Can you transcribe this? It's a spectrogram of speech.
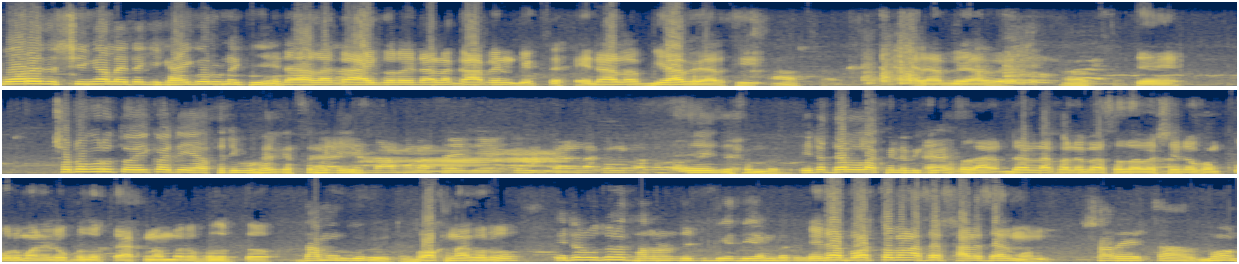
পরে যে সিঙ্গাল এটা কি গাই গরু নাকি? এটা হলো গাই গরু এটা হলো গাবেন বিক্রি এটা হলো বিয়াবে আর কি। আচ্ছা। এটা বিয়াবে আচ্ছা। যে ছোট গরু তো এই কয়টাই আছে টিপু ভাইয়ের কাছে নাকি? এই যে হলে সুন্দর। এটা দেড় লাখ হইলে বিক্রি দেড় লাখ হলে বেচা যাবে সেরকম কুরবানির উপযুক্ত এক নম্বর উপযুক্ত দামুর গরু এটা। বকনা গরু। এটার ওজনের ধারণাটা একটু দিয়ে দিই আমরা। এটা বর্তমান আছে সাড়ে চার মন। সাড়ে চার মন?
